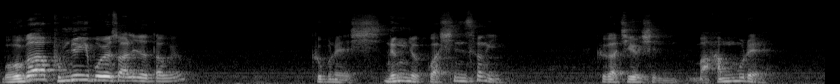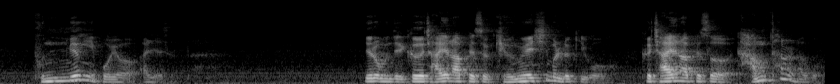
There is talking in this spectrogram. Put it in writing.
뭐가 분명히 보여서 알려졌다고요? 그분의 시- 능력과 신성이 그가 지으신 만물에 분명히 보여 알려졌다. 여러분들이 그 자연 앞에서 경외심을 느끼고 그 자연 앞에서 감탄을 하고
